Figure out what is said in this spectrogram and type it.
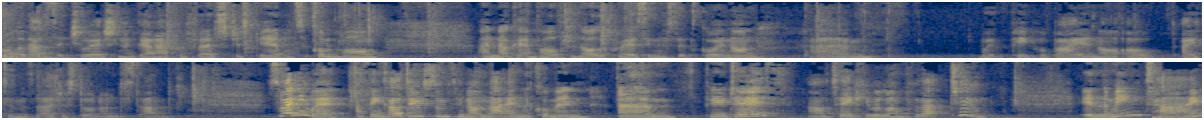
all of that situation. Again, I prefer to just be able to come home and not get involved with all the craziness that's going on um, with people buying all, all, items that I just don't understand. So anyway, I think I'll do something on that in the coming um, few days. I'll take you along for that too. In the meantime,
